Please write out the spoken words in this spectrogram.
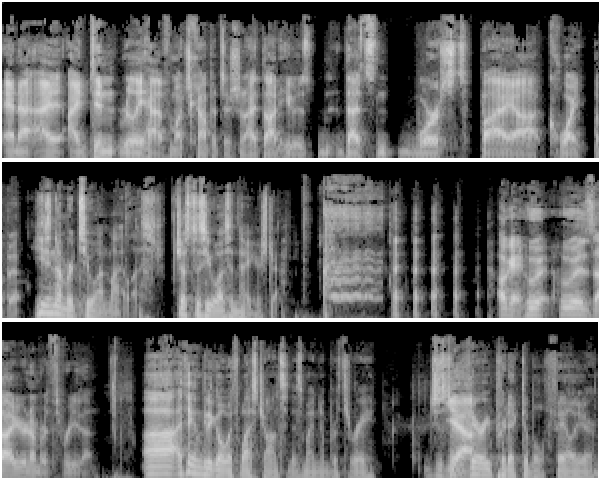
And I, I didn't really have much competition. I thought he was, that's worst by, uh, quite a bit. He's number two on my list, just as he was in that year's draft. Okay, who who is uh, your number three then? Uh, I think I'm going to go with Wes Johnson as my number three. Just Yeah. a very predictable failure.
